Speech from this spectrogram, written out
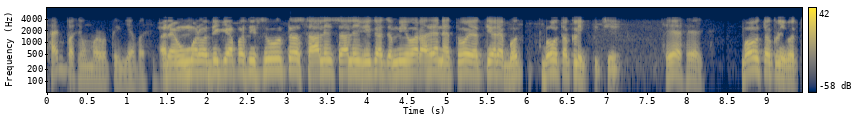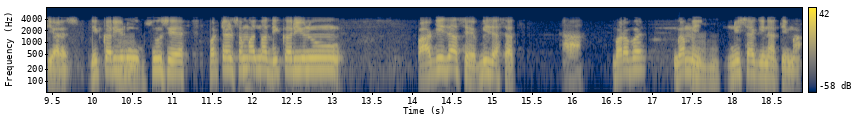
થાય ને પછી ઉંમર વધી ગયા પછી. અરે ઉંમર વધી ગયા પછી શું? તો સાલી સાલી વીઘા જમીન વાળા છે ને તોય અત્યારે બહુ તકલીફ છે. છે છે બહુ તકલીફ અત્યારે. દીકરીઓનું શું છે? પટેલ સમાજમાં દીકરીઓનું ભાગી જશે બીજા સાથે. હા. બરાબર? ગમે. નિશા જ્ઞાતિમાં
